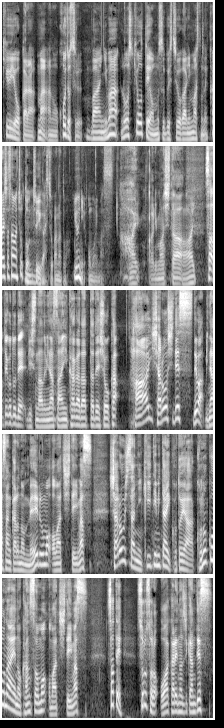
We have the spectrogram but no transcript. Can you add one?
給与から、まあ、あの控除する場合には、労使協定を結ぶ必要がありますので、会社さんはちょっと注意が必要かなというふうに思います。はい、わかりました。はいさあ、ということで、リスナーの皆さんいかがだったでしょうか？はい、社労士です。では、皆さんからのメールもお待ちしています。社労士さんに聞いてみたいことや、このコーナーへの感想もお待ちしています。さて、そろそろお別れの時間です。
